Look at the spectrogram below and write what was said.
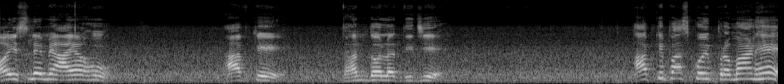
और इसलिए मैं आया हूँ आपके धन दौलत दीजिए। आपके पास कोई प्रमाण है?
